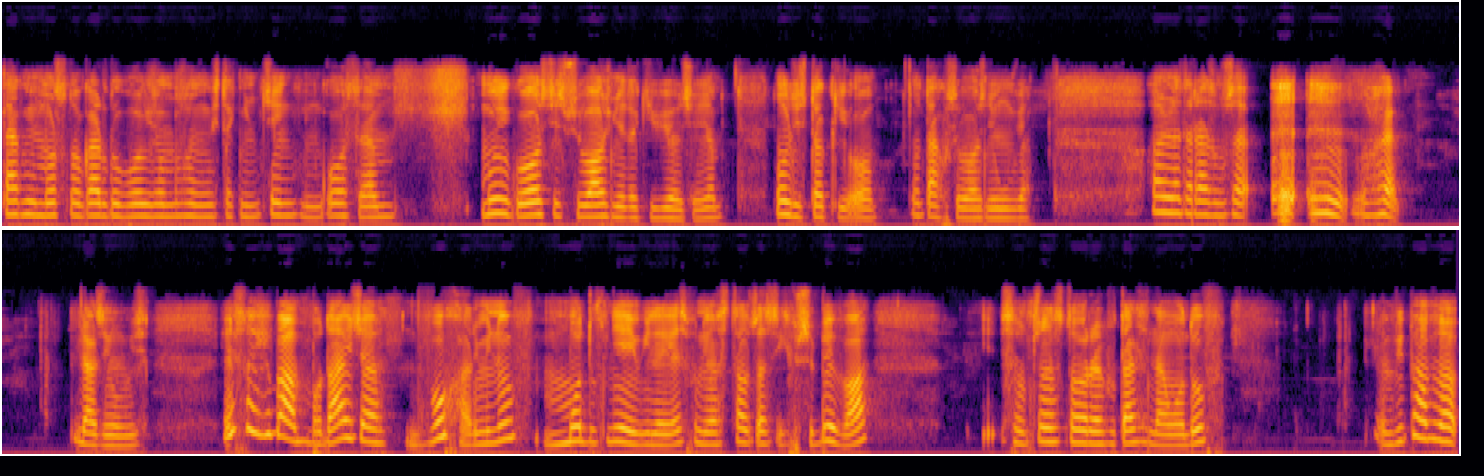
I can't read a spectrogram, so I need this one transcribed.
tak mi mocno gardło boli, że muszę mówić takim cienkim głosem. Mój głos jest przeważnie taki, wiecie, nie? No gdzieś taki, o. No tak przeważnie mówię. Ale teraz muszę trochę inaczej mówić. Jest tutaj chyba bodajże dwóch adminów. Modów nie wiem ile jest, ponieważ cały czas ich przybywa. Są często rekrutacje na modów. VIPa na,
